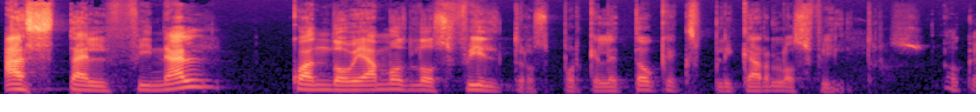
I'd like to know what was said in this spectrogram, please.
hasta el final cuando veamos los filtros, porque le tengo que explicar los filtros. Ok.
